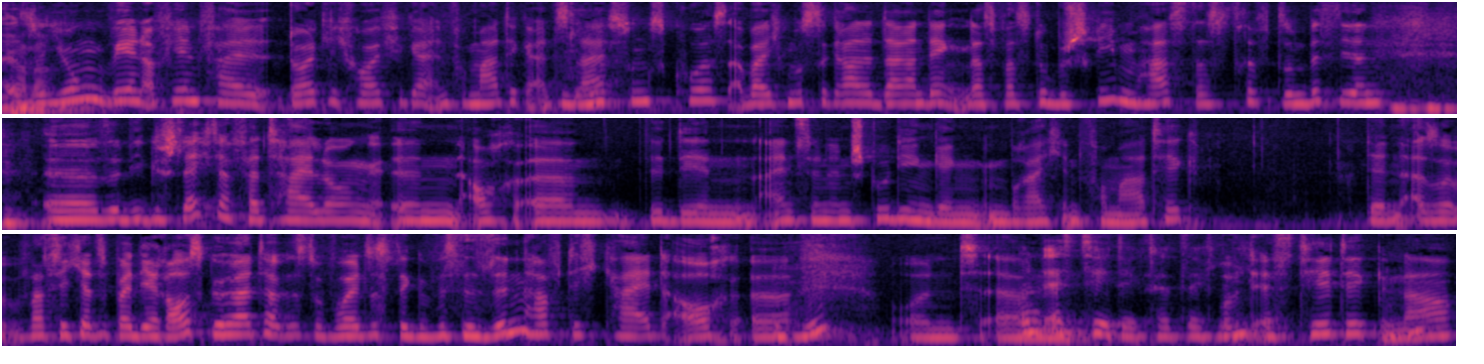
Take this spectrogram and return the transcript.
Also Jungen wählen auf jeden Fall deutlich häufiger Informatik als mhm. Leistungskurs, aber ich musste gerade daran denken, dass was du beschrieben hast, das trifft so ein bisschen äh, so die Geschlechterverteilung in auch ähm, den einzelnen Studiengängen im Bereich Informatik. Denn also was ich jetzt bei dir rausgehört habe, ist, du wolltest eine gewisse Sinnhaftigkeit auch äh, mhm. und ähm, und Ästhetik tatsächlich und Ästhetik mhm. genau.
